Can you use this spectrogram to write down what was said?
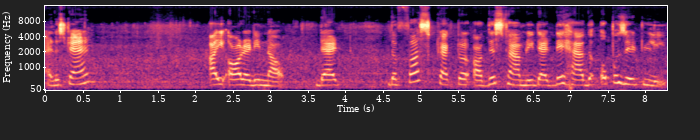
Understand? I already know that the first character of this family that they have the opposite leaf.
